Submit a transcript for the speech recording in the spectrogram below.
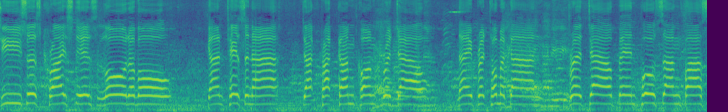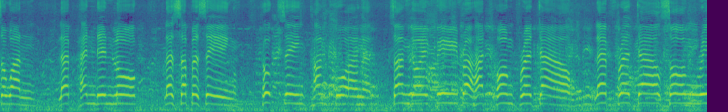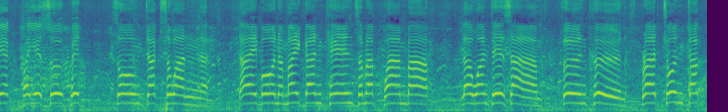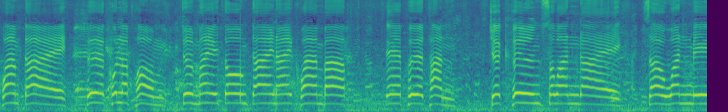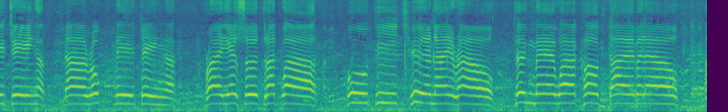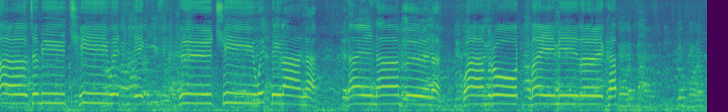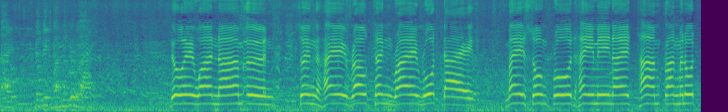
Jesus Christ is Lord of all การเทศนาจากพระคำของพระเจ้าในประ ทระเจ้าเป็นผู้สร้างโลกและสรรพสิ่งทุกสิ่งทั้งปวงสร้างโดยฝีประหัตของพระเจ้า และพระเจ้าทรงเรียกพระเยซูคริสต์ทรงจากสวรรค์ได้บนไม้กันเคนสำหรับความบาป และวันที่สามฟื้นคืนประชนจากความตาย เพื่อคุณละพมจะไม่ต้องตายในความบาปแต่เพื่อท่าน จะขึ้นสวรรค์ได้ สวรรค์มีจริง นรกมีจริง พระเยซูตรัสว่า ผู้ที่เชื่อในเรา ถึงแม้ว่าเขาตายไปแล้วเขาจะมีชีวิตอีก คือชีวิตนิรันดร์ ในนามอื่นความโรดไม่มีเลยครับด้วยว่าน้ำอื่น ซึ่งให้เราถึงไรรดได้ ไม่ทรงโปรดให้มีในทามกลางมนุษย์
